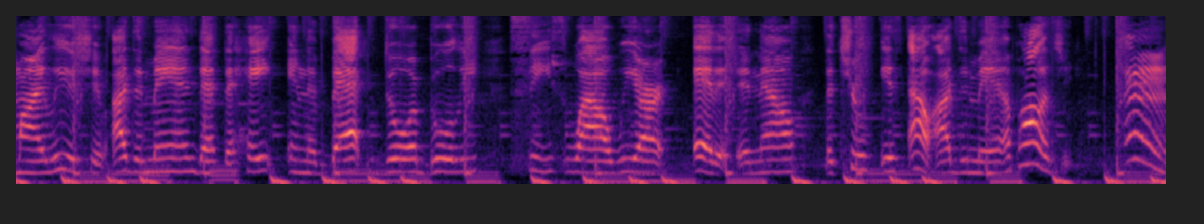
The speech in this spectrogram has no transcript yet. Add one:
my leadership. I demand that the hate in the backdoor bully cease while we are at it. And now the truth is out. I demand apology. Mm.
